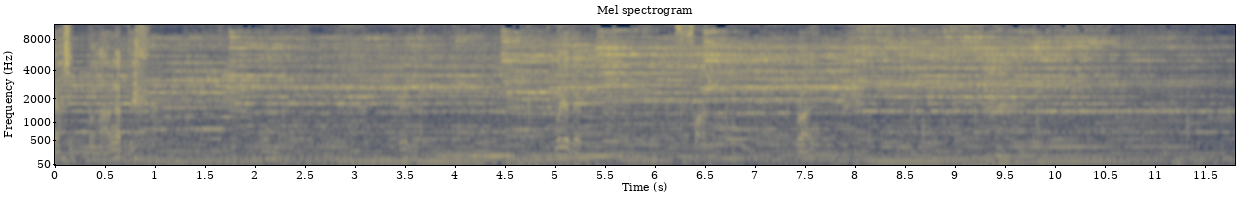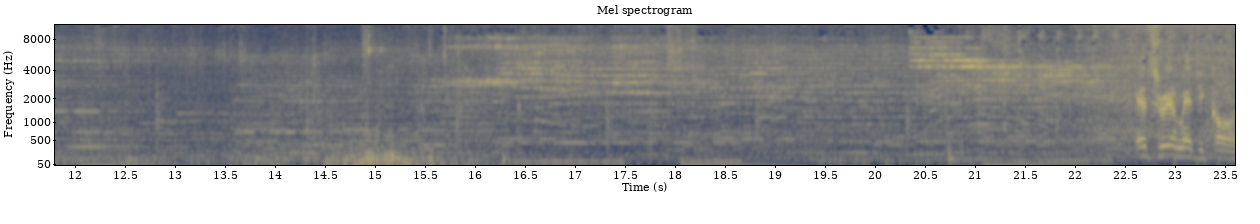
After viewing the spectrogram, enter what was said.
Asik banget ya. Oh my. Look at that. Look at that. Right? It's real magical.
